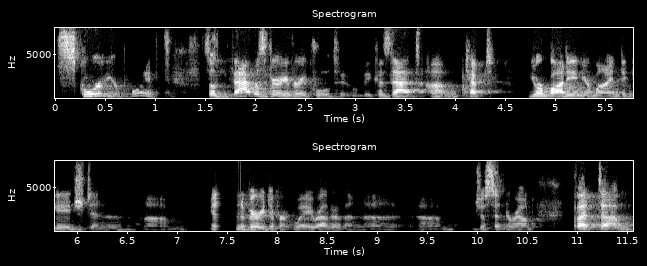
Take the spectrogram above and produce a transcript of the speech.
score your points. So that was very, very cool too, because that um, kept your body and your mind engaged in, um, in a very different way rather than uh, um, just sitting around. But um,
